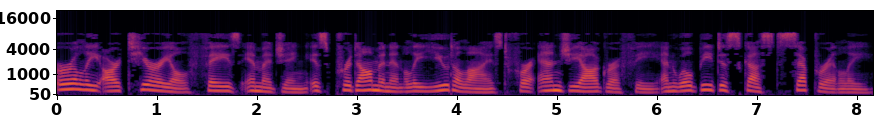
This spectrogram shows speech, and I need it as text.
Early arterial phase imaging is predominantly utilized for angiography and will be discussed separately.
